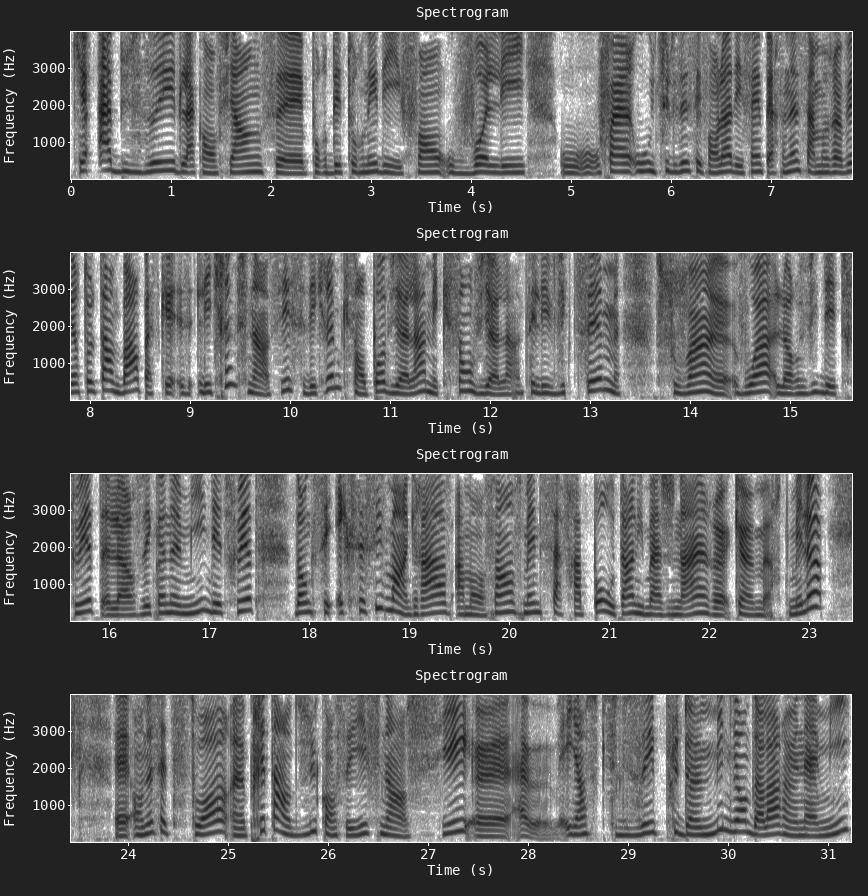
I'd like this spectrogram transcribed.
qui a abusé de la confiance euh, pour détourner des fonds ou voler ou, faire ou utiliser ces fonds-là à des fins personnelles, ça me revire tout le temps de bord parce que les crimes financiers, c'est des crimes qui sont pas violents mais qui sont violents. sais, les victimes souvent euh, voient leur vie détruite, leurs économies détruites. Donc c'est excessivement grave à mon sens, même si ça frappe pas autant l'imaginaire euh, qu'un meurtre. Mais là, on a cette histoire, un prétendu conseiller financier ayant subtilisé plus d'un millions de dollars à un ami.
